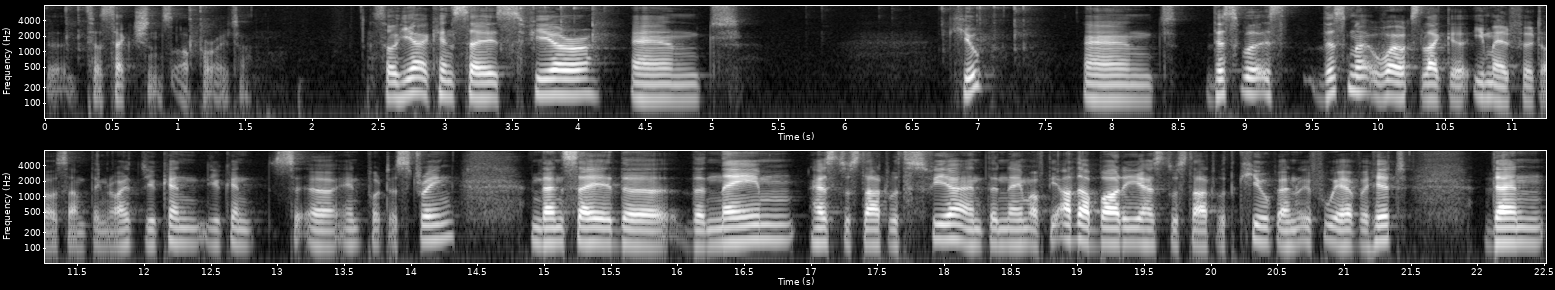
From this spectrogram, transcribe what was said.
intersections operator. So here I can say sphere and cube. And this will is this works like an email filter or something, right? You can you can uh, input a string and then say the the name has to start with sphere and the name of the other body has to start with cube. And if we have a hit, then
